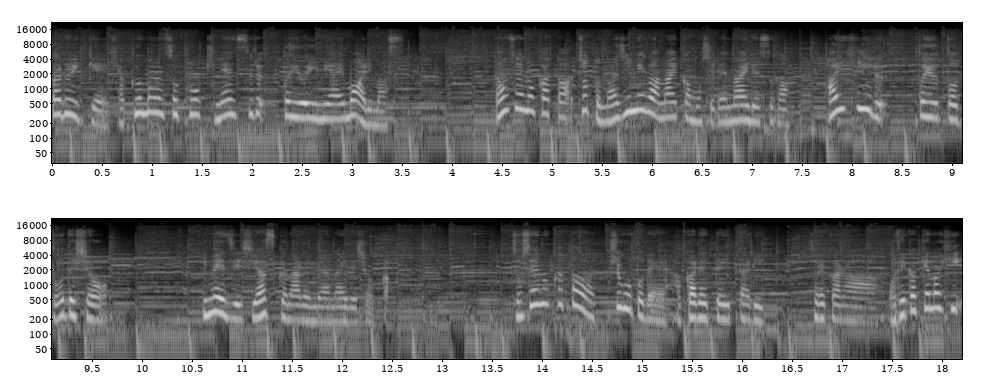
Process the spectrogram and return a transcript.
荷累計100万足を記念するという意味合いもあります。男性の方ちょっと馴染みがないかもしれないですがハイヒールというとどうでしょう？イメージしやすくなるんではないでしょうか？女性の方はお仕事で履かれていたりそれからお出かけの日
